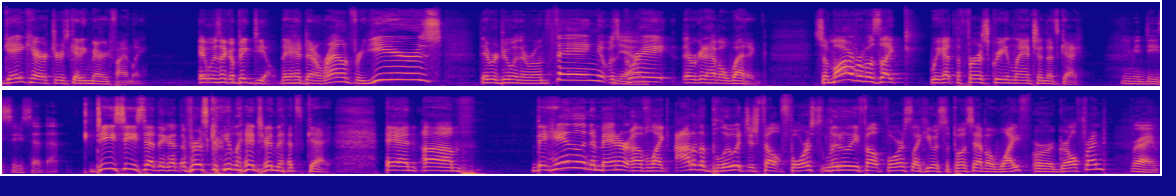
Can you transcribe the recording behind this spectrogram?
gay characters getting married finally. It was like a big deal. They had been around for years. They were doing their own thing. It was Yeah. great. They were gonna have a wedding. So Marvel was like, "We got the first Green Lantern that's gay." You mean DC said that? DC said they got the first Green Lantern that's gay. And um, they handled it in a manner of like out of the blue, it just felt forced, literally felt forced, like he was supposed to have a wife or a girlfriend. Right.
